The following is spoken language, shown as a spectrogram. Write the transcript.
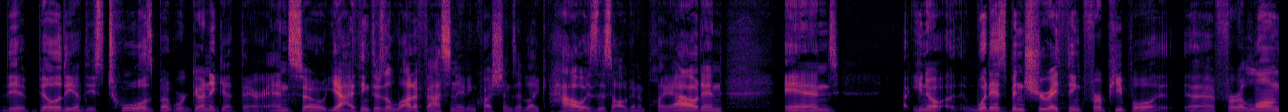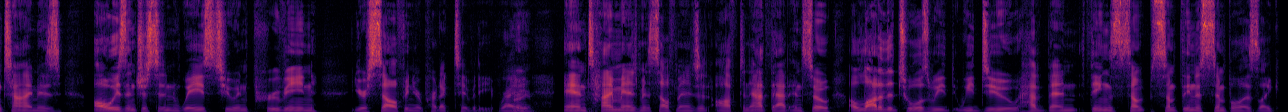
the ability of these tools, but we're going to get there. And so, yeah, I think there's a lot of fascinating questions of like, how is this all going to play out? And, and, you know, what has been true, I think, for people uh, for a long time is always interested in ways to improving yourself and your productivity, right? Right. And time management, self management, often at that. And so, a lot of the tools we we do have been things, some, something as simple as like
